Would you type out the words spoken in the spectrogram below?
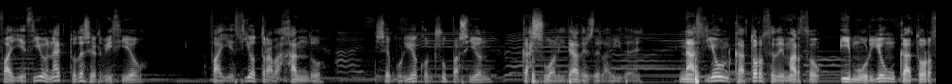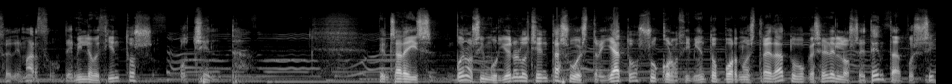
falleció en acto de servicio, falleció trabajando, se murió con su pasión, casualidades de la vida, ¿eh? Nació un 14 de marzo y murió un 14 de marzo de 1980. Pensaréis, bueno, si murió en el 80, su estrellato, su conocimiento por nuestra edad tuvo que ser en los 70. Pues sí,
